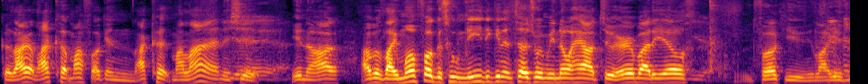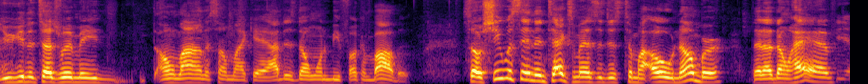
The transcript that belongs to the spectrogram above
cause I I cut my fucking I cut my line and shit. Yeah. You know, I I was like, motherfuckers who need to get in touch with me know how to. Everybody else, Yeah. fuck you. Like if you get in touch with me online or something like that, I just don't want to be fucking bothered. So she was sending text messages to my old number that I don't have Yeah.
